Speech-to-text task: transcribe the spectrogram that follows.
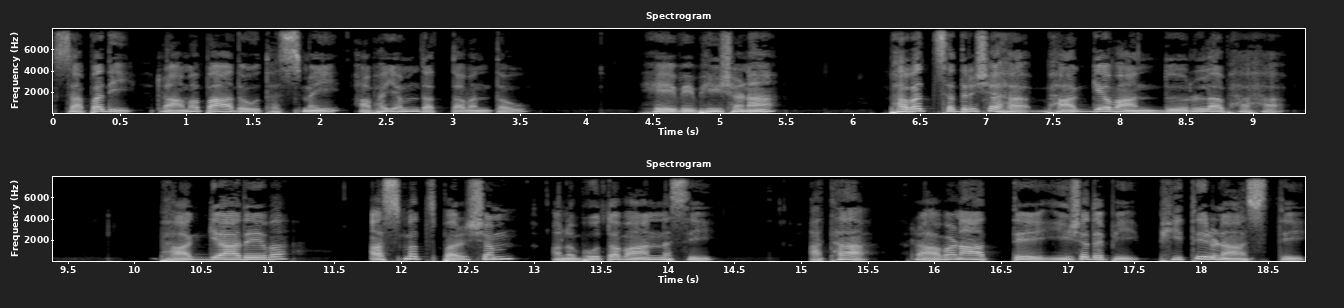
सपदि रामपादौ तस्मै अभयं दत्तवन्तौ। हे विभीषण भवत्सदृशः भाग्यवान् दुर्लभः। भाग्यादेव अस्मत्स्पर्शम् अनुभूतवान्नसि अथ रावणात्ते ईषदपि भीतिर्नास्ति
